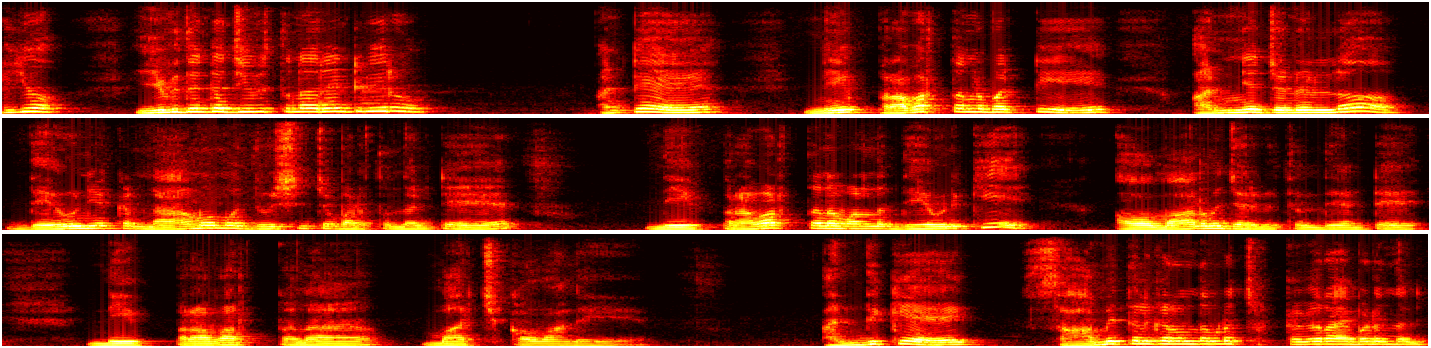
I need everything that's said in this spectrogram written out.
అయ్యో ఈ విధంగా జీవిస్తున్నారేంటి వీరు? అంటే నీ ప్రవర్తన బట్టి అన్యజనుల్లో దేవుని యొక్క నామము దూషించబడుతుందంటే నీ ప్రవర్తన వలన దేవునికి అవమానం జరుగుతుంది అంటే నీ ప్రవర్తన మార్చుకోవాలి. అందుకే సామెతల గ్రంథంలో చక్కగా రాయబడిందండి.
